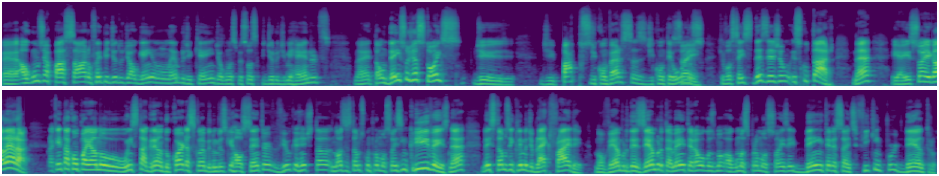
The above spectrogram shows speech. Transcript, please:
é, alguns já passaram, foi pedido de alguém, eu não lembro de quem, de algumas pessoas que pediram Jimi Hendrix, né? Então deem sugestões de, de papos, de conversas, de conteúdos que vocês desejam escutar, né? E é isso aí, galera. Pra quem tá acompanhando o Instagram do Cordas Club no Music Hall Center, viu que a gente tá, nós estamos com promoções incríveis, né? Ainda estamos em clima de Black Friday. Novembro, dezembro também terão alguns- algumas promoções aí bem interessantes. Fiquem por dentro.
